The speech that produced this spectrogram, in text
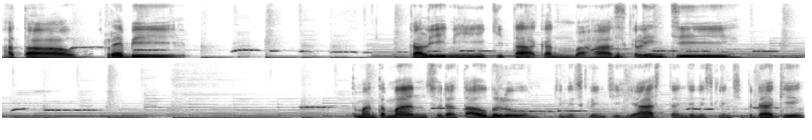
Atau rabbit. Kali ini kita akan membahas kelinci. Teman-teman sudah tahu belum jenis kelinci hias dan jenis kelinci berdaging?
